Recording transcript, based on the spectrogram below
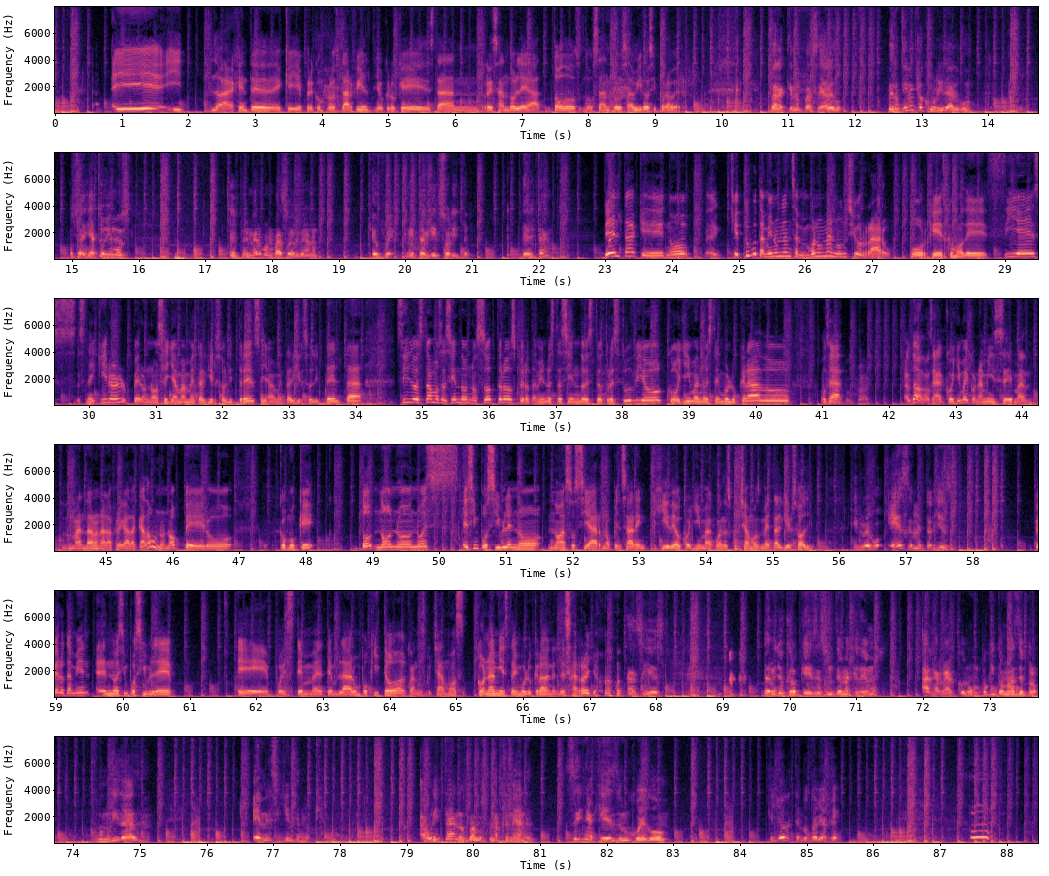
y, y la gente de que precompró Starfield, yo creo que están rezándole a todos los santos habidos y por haber. para que no pase algo. Pero tiene que ocurrir algo. O sea, ya tuvimos el primer bombazo del verano. ¿Qué fue? Metal Gear Solid Delta. Delta que no eh, que tuvo también un lanzamiento, bueno, un anuncio raro, porque es como de sí es Snake Eater, pero no se llama Metal Gear Solid 3, se llama Metal Gear Solid Delta. Sí lo estamos haciendo nosotros, pero también lo está haciendo este otro estudio, Kojima no está involucrado. O sea, Pues, va. no, o sea, Kojima y Konami se man- mandaron a la fregada cada uno, ¿no? Pero como que to- no, no, no es, es imposible no, no asociar, no pensar en Hideo Kojima cuando escuchamos Metal Gear Solid. Y luego ese Metal Gear. Pero también eh, no es imposible, eh, pues, tem- temblar un poquito cuando escuchamos Konami está involucrado en el desarrollo. Así es. Pero yo creo que ese es un tema que debemos agarrar con un poquito más de profundidad en el siguiente bloque. Ahorita nos vamos con la primera reseña que es de un juego que yo le tengo todavía fe.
